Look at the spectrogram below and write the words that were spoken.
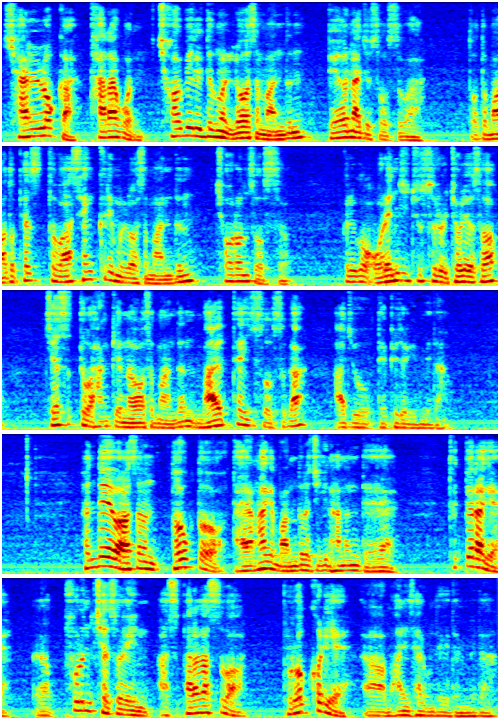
샬롯과 타라곤, 처빌 등을 넣어서 만든 베어나즈 소스와 또 토마토 페스트와 생크림을 넣어서 만든 초론 소스 그리고 오렌지 주스를 졸여서 제스트와 함께 넣어서 만든 말테이즈 소스가 아주 대표적입니다. 현대에 와서는 더욱더 다양하게 만들어지긴 하는데 특별하게 어, 푸른 채소인 아스파라거스와 브로콜리에 아, 많이 사용되게 됩니다.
